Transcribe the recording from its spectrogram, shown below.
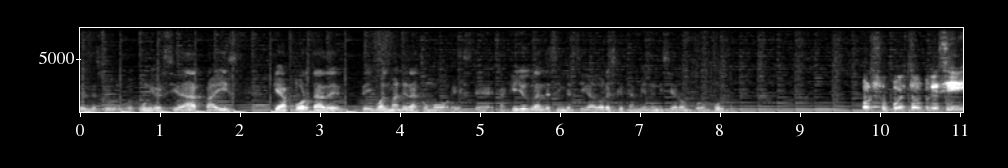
desde su universidad, país, que aporta de, igual manera como este, aquellos grandes investigadores que también iniciaron por un punto. Por supuesto que sí,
